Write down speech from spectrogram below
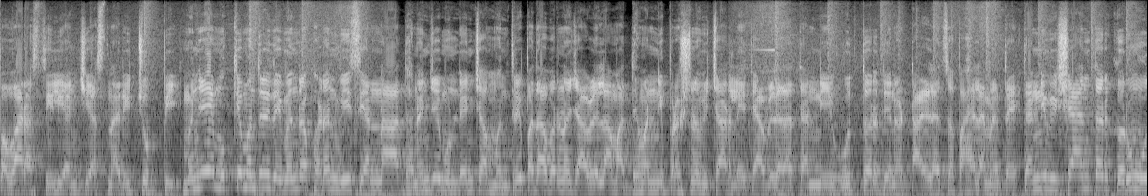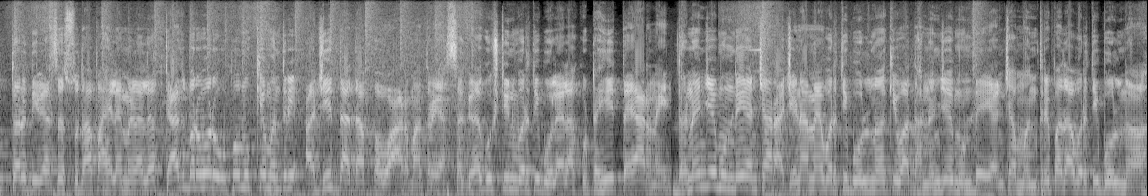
पवार असतील यांची असणारी चुप्पी. म्हणजे मुख्यमंत्री देवेंद्र फडणवीस यांना धनंजय मुंडेंच्या मंत्रिपदावरनं ज्या वेळेला माध्यमांनी प्रश्न विचारले त्यावेळेला त्यांनी उत्तर देणं टाळल्याचं पाहायला मिळतंय. त्यांनी विषयांतर करून उत्तर दिल्याचं सुद्धा पाहायला मिळालं. त्याचबरोबर उपमुख्यमंत्री अजितदादा पवार. मात्र या सगळ्या गोष्टींवरती बोलायला कुठेही तयार नाहीत. धनंजय मुंडे यांच्या राजीनाम्यावरती बोलणं किंवा धनंजय मुंडे यांच्या मंत्रिपदावरती बोलणं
